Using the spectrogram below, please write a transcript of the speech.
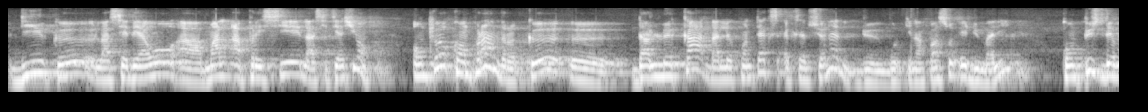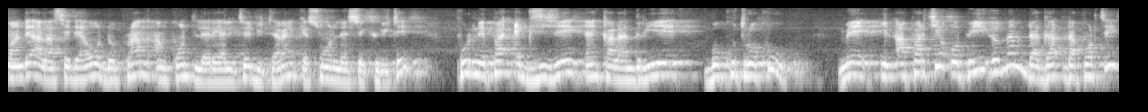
dire que la CDAO a mal apprécié la situation. On peut comprendre que euh, dans le cas, dans le contexte exceptionnel du Burkina Faso et du Mali, qu'on puisse demander à la CDAO de prendre en compte les réalités du terrain que sont l'insécurité pour ne pas exiger un calendrier beaucoup trop court. Mais il appartient aux pays eux-mêmes d'apporter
